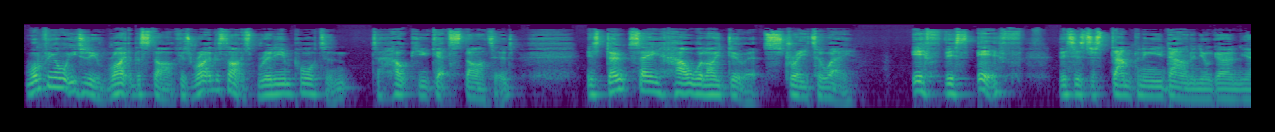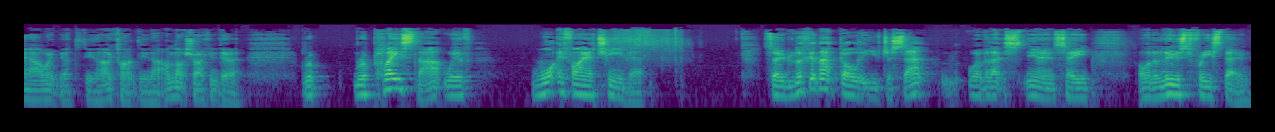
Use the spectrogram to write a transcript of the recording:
one thing I want you to do right at the start, because right at the start it's really important to help you get started, is don't say, How will I do it straight away? If this, if this is just dampening you down and you're going, Yeah, I won't be able to do that. I can't do that. I'm not sure I can do it. Re- replace that with, What if I achieve it? So look at that goal that you've just set, whether that's, you know, say, I want to lose three stone.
